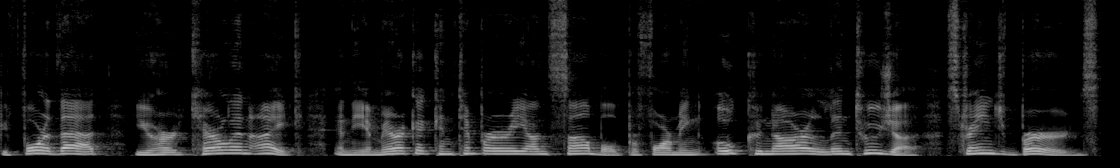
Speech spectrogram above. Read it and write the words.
Before that, you heard Carolyn Eyck and the America Contemporary Ensemble performing O Kunar Lentuja, Strange Birds.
